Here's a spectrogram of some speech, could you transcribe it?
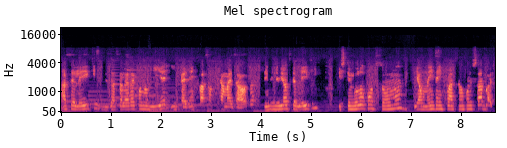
a Selic, desacelera a economia e impede a inflação ficar mais alta. Diminuiu a Selic, estimula o consumo e aumenta a inflação quando está baixa.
